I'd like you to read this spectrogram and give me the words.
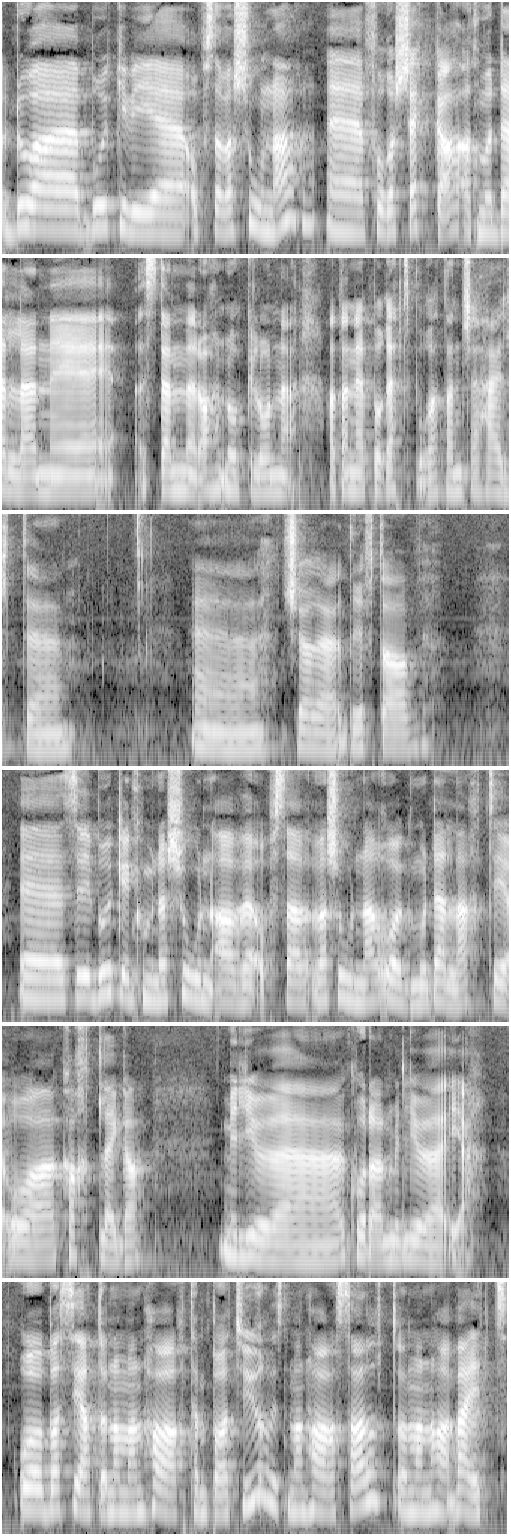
Og Da bruker vi observasjoner eh, for å sjekke at modellen eh, stemmer da, noenlunde. At den er på rett spor, at den ikke er helt eh, eh, kjøre drift av. Eh, så vi bruker en kombinasjon av observasjoner og modeller til å kartlegge miljøet, hvordan miljøet er. Og basert når man har temperatur, hvis man har salt og man vet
